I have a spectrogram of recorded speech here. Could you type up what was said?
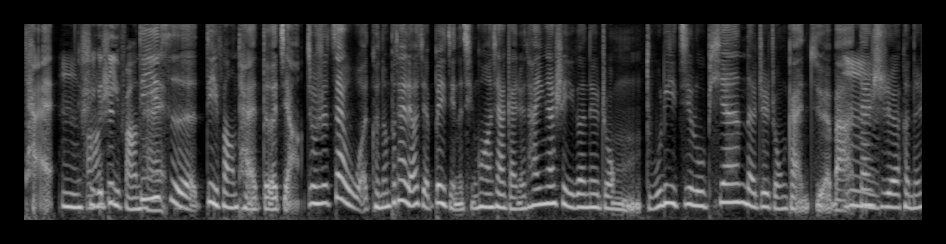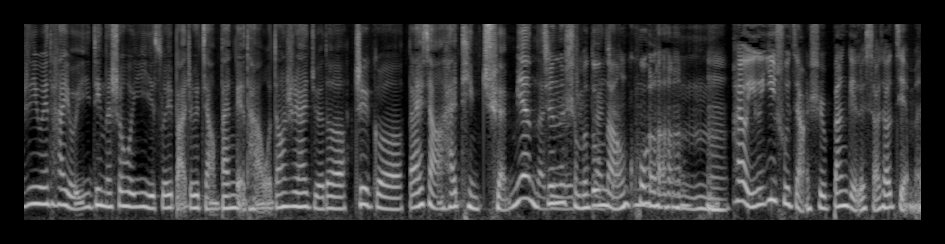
台，嗯，是一个地方台，第一次地方台得奖，就是在我可能不太了解背景的情况下，感觉它应该是一个那种独立纪录片的这种感觉吧。但是可能是因为它有一定的社会意义，所以把这个奖颁给他。我当时还觉得这个白想还挺全面的，真的什么都囊括了。嗯嗯。还有一个艺术奖是颁给了小小姐们，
